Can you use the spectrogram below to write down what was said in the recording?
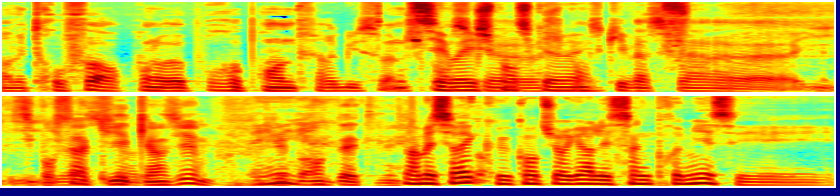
On est trop fort pour, pour reprendre Ferguson. Je C'est pense vrai, que, je pense que- je pense qu'il va se faire. euh, c'est pour ça qui est faire- 15e. Eh J'ai oui. pas en tête. mais- Non, mais c'est vrai que quand tu regardes les cinq premiers, c'est, c'est-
